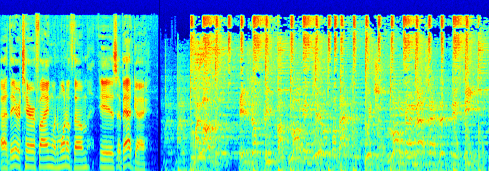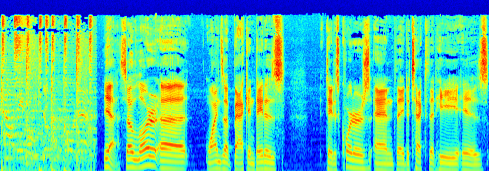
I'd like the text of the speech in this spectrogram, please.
uh, they are terrifying when one of them is a bad guy. My love is a fever longing till for that which longer nurseth the disease. You'll have to go again. Yeah. So Lore uh, winds up back in Data's Data's quarters, and they detect that he is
